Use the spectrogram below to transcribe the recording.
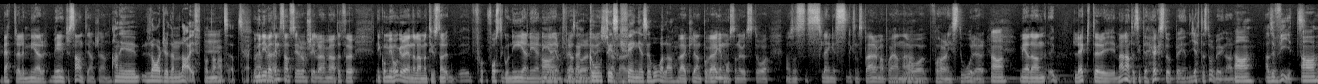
bättre eller mer, mer intressant egentligen. Han är ju larger than life på ett Mm. annat sätt. Men det är väldigt intressant att se hur de skildrar det här mötet. För ni kommer ihåg hur det är när lammen tystnar. Foster går ner, ner, ner genom flera gotisk fängelsehåla. Verkligen. På vägen måste han utstå någon som slänger liksom sperma på henne och får höra historier. Ja. Medan Lecter i Manhunter sitter högst uppe i en jättestor byggnad. Ja. Alltså vit. Ja.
